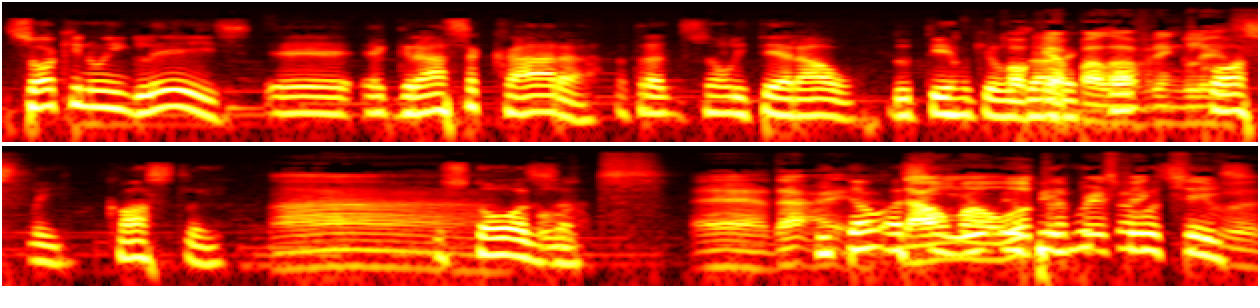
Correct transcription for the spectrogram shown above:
Só que no inglês é, é, graça cara, a tradução literal do termo que eu Qual usava. Qual é a palavra é em inglês? Costly, costly. Ah, custosa. Putz. É, dá, então, dá assim, uma eu, outra eu perspectiva. Vocês,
